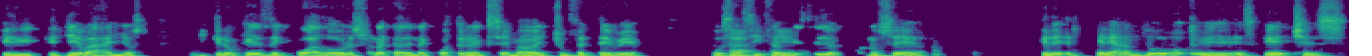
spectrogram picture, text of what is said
que, lleva años, y creo que es de Ecuador, es una cadena ecuatoriana que se llamaba Enchufe TV, pues ah, así también se dio a conocer, creando eh, sketches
